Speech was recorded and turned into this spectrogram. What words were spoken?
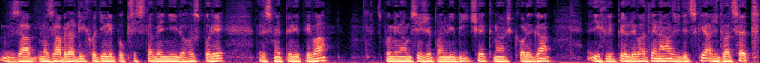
v zá, na zábradlí chodili po představení do hospody, kde jsme pili piva. Vzpomínám si, že pan Libíček, náš kolega, jich vypil 19 vždycky až 20.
